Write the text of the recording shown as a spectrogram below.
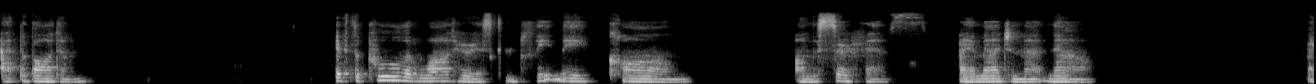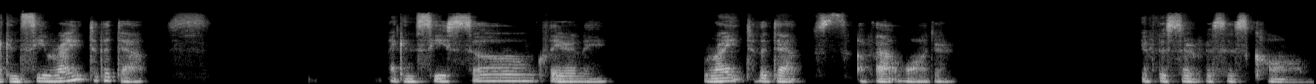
at the bottom. If the pool of water is completely calm on the surface, I imagine that now. I can see right to the depths. I can see so clearly right to the depths of that water if the surface is calm,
